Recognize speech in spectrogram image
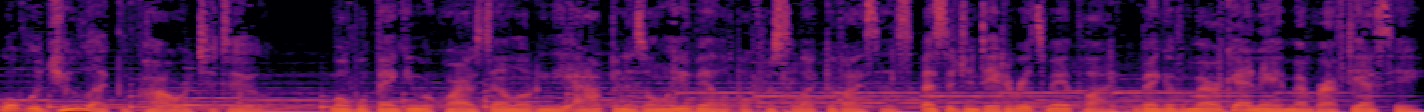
What would you like the power to do? Mobile banking requires downloading the app and is only available for select devices. Message and data rates may apply. Bank of America and a member FDIC.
